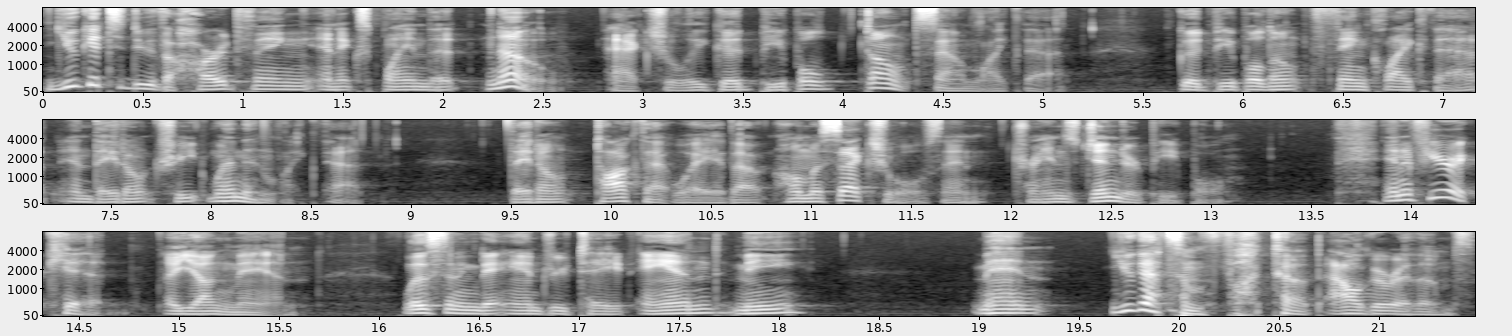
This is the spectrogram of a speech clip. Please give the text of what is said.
You get to do the hard thing and explain that no, actually, good people don't sound like that. Good people don't think like that, and they don't treat women like that. They don't talk that way about homosexuals and transgender people. And if you're a kid, a young man, listening to Andrew Tate and me, man, you got some fucked up algorithms.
